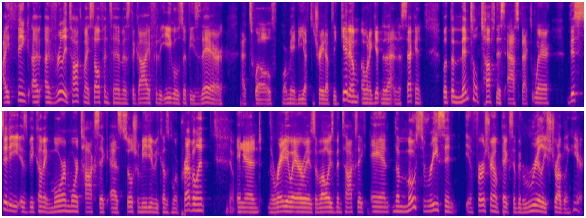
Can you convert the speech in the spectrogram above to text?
I think I've, I've really talked myself into him as the guy for the Eagles if he's there at 12, or maybe you have to trade up to get him. I want to get into that in a second. But the mental toughness aspect, where this city is becoming more and more toxic as social media becomes more prevalent Yep. and the radio airwaves have always been toxic and the most recent uh, first round picks have been really struggling here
